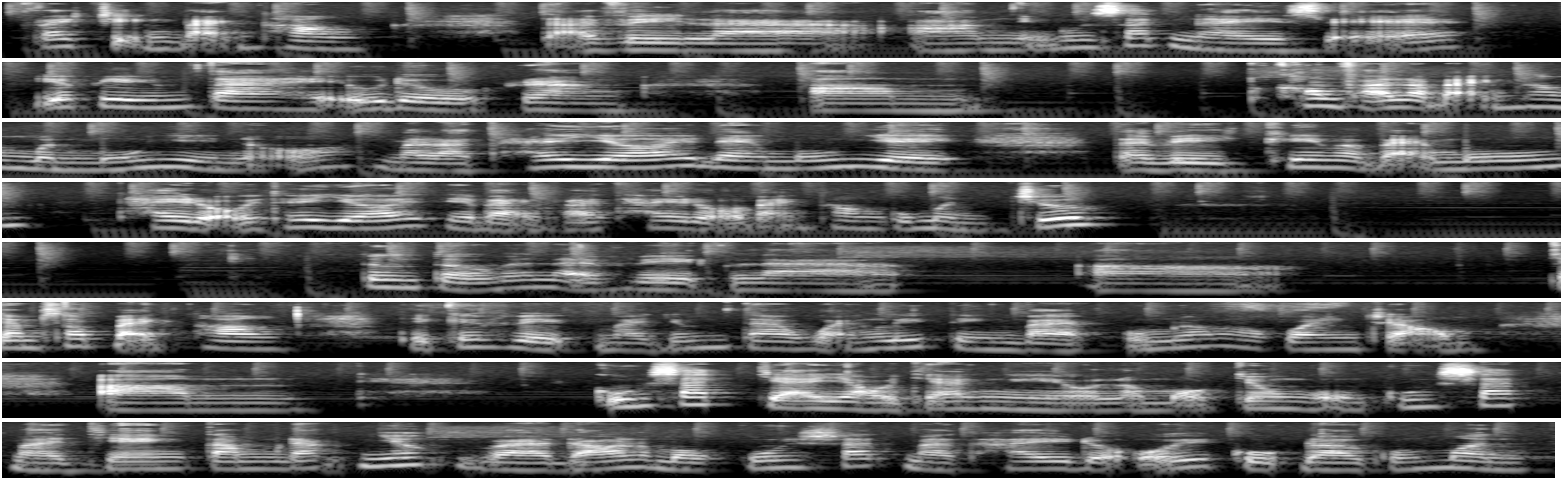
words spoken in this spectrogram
phát triển bản thân. Tại vì là um, những cuốn sách này sẽ giúp cho chúng ta hiểu được rằng um, không phải là bản thân mình muốn gì nữa mà là thế giới đang muốn gì. Tại vì khi mà bạn muốn thay đổi thế giới thì bạn phải thay đổi bản thân của mình trước. Tương tự với lại việc là uh, chăm sóc bản thân thì cái việc mà chúng ta quản lý tiền bạc cũng rất là quan trọng. Um, cuốn sách cha giàu cha nghèo là một trong những cuốn sách mà trang tâm đắc nhất và đó là một cuốn sách mà thay đổi cuộc đời của mình.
